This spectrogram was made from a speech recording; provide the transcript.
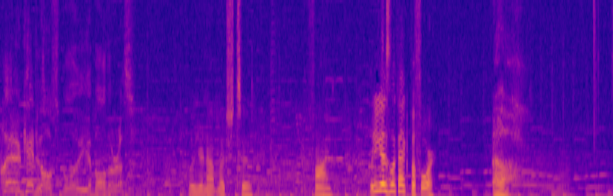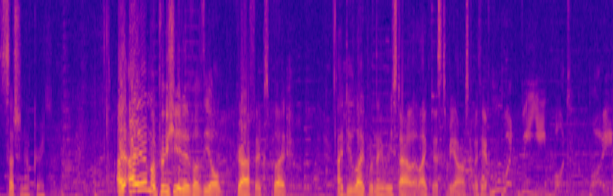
I'll get lost, boy. You bother us. Well, you're not much to. Fine. What do you guys look like before? Oh, such an upgrade. I, I am appreciative of the old graphics, but I do like when they restyle it like this. To be honest with you. What be ye what? Boy?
